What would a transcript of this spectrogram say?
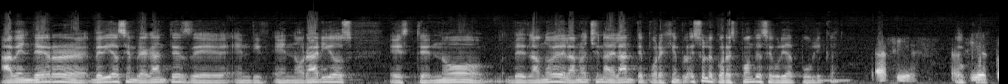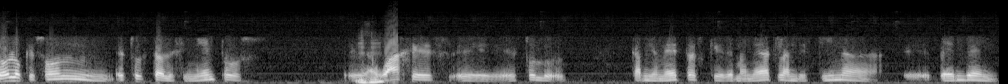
a vender bebidas embriagantes de, en, en horarios este no de las 9 de la noche en adelante, por ejemplo, ¿eso le corresponde a seguridad pública? Así es, así es. Todo lo que son estos establecimientos, eh, aguajes, eh, estos camionetas que de manera clandestina eh, venden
